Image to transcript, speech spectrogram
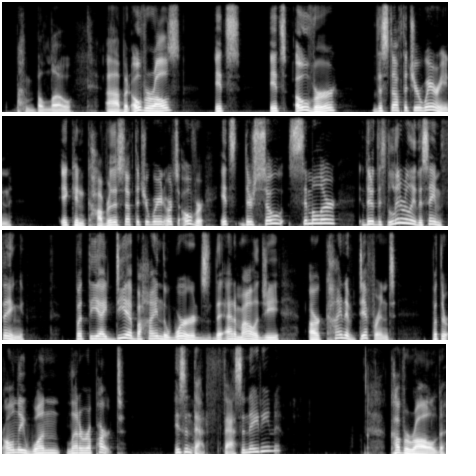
below. Uh, but overalls, it's it's over the stuff that you're wearing. It can cover the stuff that you're wearing or it's over. It's they're so similar. They're this literally the same thing, but the idea behind the words, the etymology are kind of different, but they're only one letter apart. Isn't that fascinating? Coveralled.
